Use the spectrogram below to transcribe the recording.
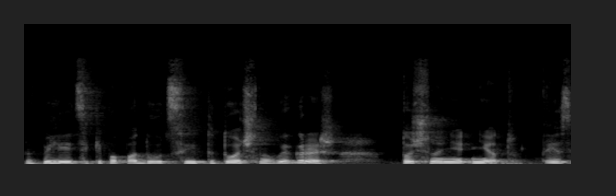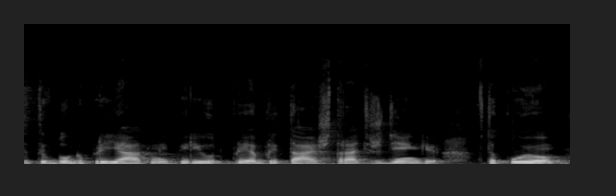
в билетике попадутся, и ты точно выиграешь, точно не- нет. Если ты в благоприятный период приобретаешь, тратишь деньги в такую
